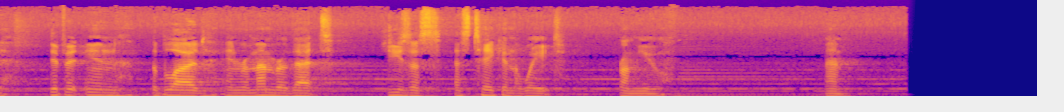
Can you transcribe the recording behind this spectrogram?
dip it in the blood, and remember that. Jesus has taken the weight from you. Amen.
